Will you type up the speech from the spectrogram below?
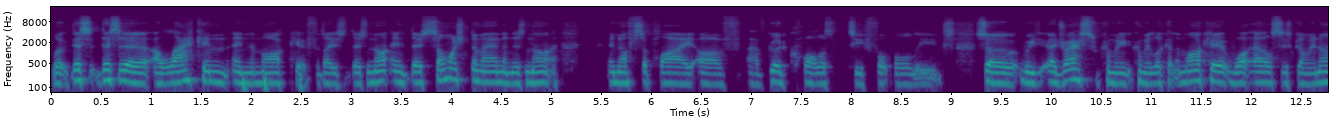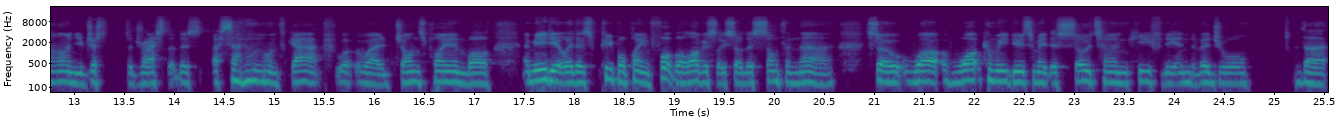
"Look, this this is a, a lack in in the market for those. There's not eh, there's so much demand and there's not enough supply of, of good quality football leagues. So we address can we can we look at the market? What else is going on? You've just addressed that there's a seven month gap where John's playing. Well, immediately there's people playing football, obviously, so there's something there. So what what can we do to make this so turnkey for the individual? That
